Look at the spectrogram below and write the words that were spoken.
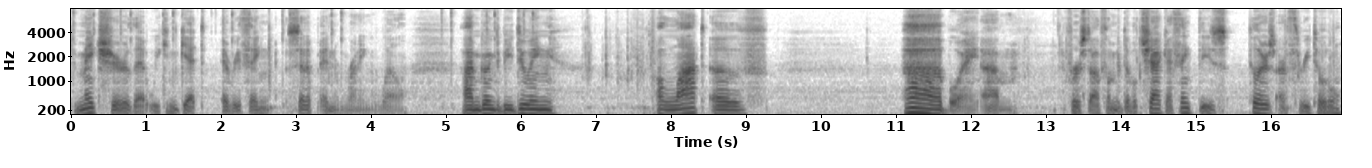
to make sure that we can get everything set up and running well. I'm going to be doing a lot of ah oh boy um, first off let me double check I think these pillars are three total.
